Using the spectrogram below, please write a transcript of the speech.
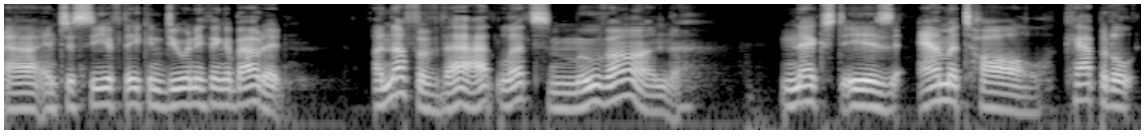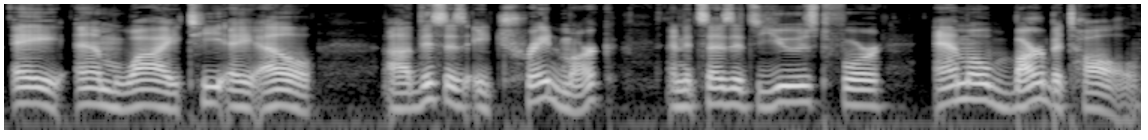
uh, and to see if they can do anything about it. Enough of that. Let's move on. Next is Amytal, capital A M Y T A L. Uh, this is a trademark, and it says it's used for amobarbital.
